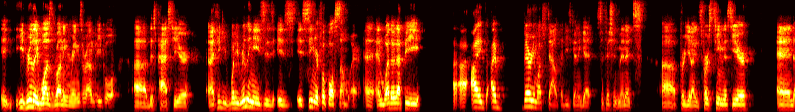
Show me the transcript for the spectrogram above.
it, he really was running rings around people uh, this past year, and I think he, what he really needs is is is senior football somewhere, and, and whether that be, I, I, I very much doubt that he's going to get sufficient minutes uh, for United's first team this year, and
